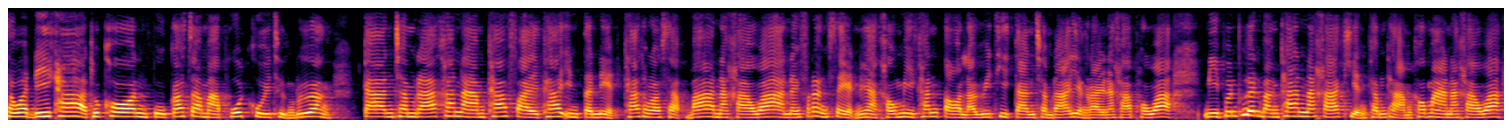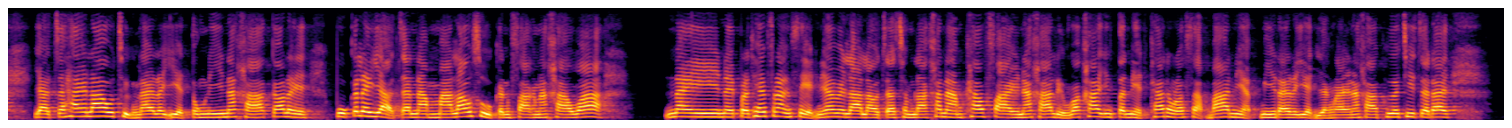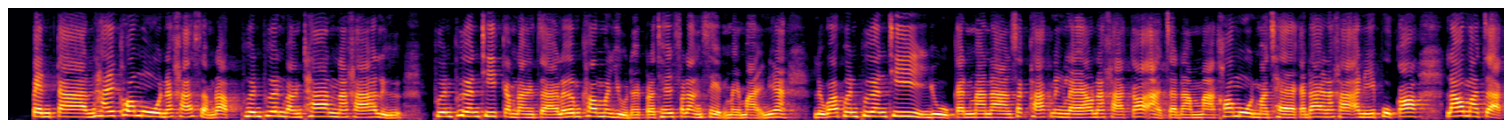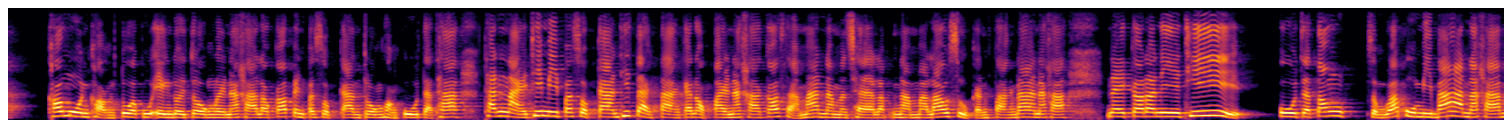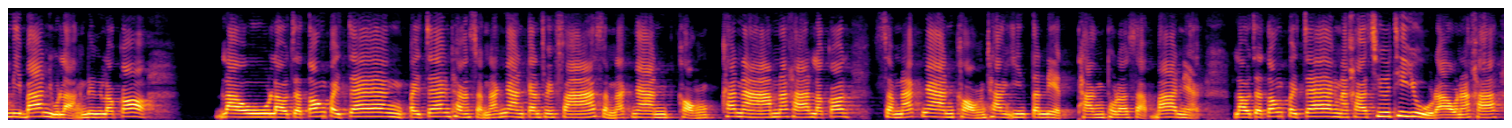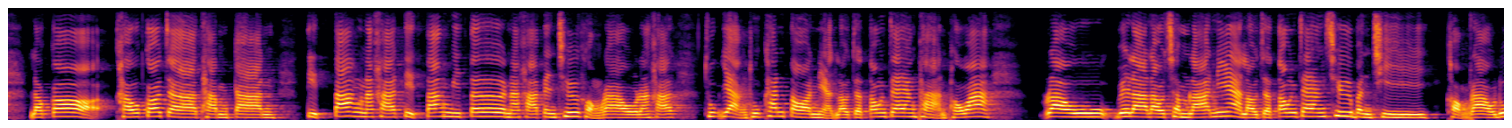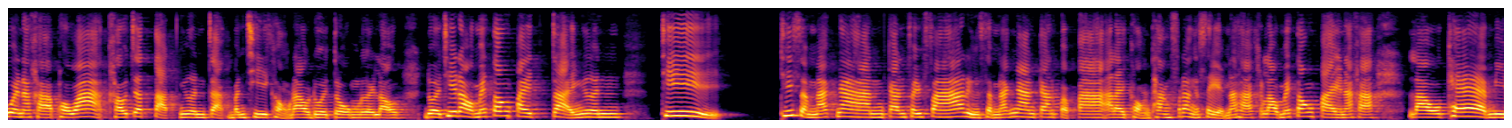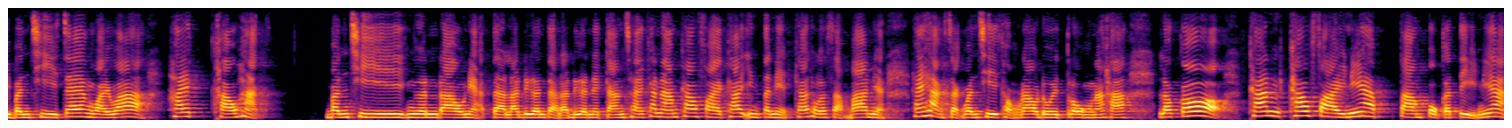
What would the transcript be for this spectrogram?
สวัสดีค่ะทุกคนปูก็จะมาพูดคุยถึงเรื่อง การชำระค่าน้ำค่าไฟค่าอินเทอร์เน็ต ค่าโทรศัพท์บ้านนะคะ ว่าในฝรั่งเศสเนี่ยเขามีขั้นตอนและวิธีการชำระอย่างไรนะคะ เพราะว่ามีเพื่อนๆบางท่านนะคะ เขียนคำถามเข้ามานะคะว่า อยากจะให้เล่าถึงรายละเอียดตรงนี้นะคะ ก็เลยปูก็เลยอยากจะนำมาเล่าสู่กันฟังนะคะว่าในในประเทศฝรั่งเศสเนี่ยเวลาเราจะชำระค่าน้ำค่าไฟนะคะ หรือว่าค่าอินเทอร์เน็ตค่าโทรศัพท์บ้านเนี่ยมีรายละเอียดอย่างไรนะคะ เพื่อที่จะได้ เป็นการให้ข้อมูลนะคะสำหรับเพื่อนๆบางท่านนะคะ หรือเพื่อนๆที่กำลังจะเริ่มเข้ามาอยู่ในประเทศฝรั่งเศสใหม่ๆเนี่ยหรือว่าเพื่อนๆที่อยู่กันมานานสักพักหนึ่งแล้วนะคะ ก็อาจจะนำมาข้อมูลมาแชร์กันได้นะคะ อันนี้ปูก็เล่ามาจากข้อมูลของตัวปูเองโดยตรงเลยนะคะแล้วก็เป็นประสบการณ์ตรงของปู แต่ถ้าท่านไหนที่มีประสบการณ์ที่แตกต่างกันออกไปนะคะ ก็สามารถนำมาแชร์นำมาเล่าสู่กันฟังได้นะคะ ในกรณีที่ ปูจะต้องสมมติว่าปูมีบ้านนะคะ มีบ้านอยู่หลังนึงแล้วก็เราเราจะต้องไปแจ้งไปแจ้งทางสำนักงานการไฟฟ้าสำนักงานของค่าน้ำนะคะ แล้วก็สำนักงานของทางอินเทอร์เน็ตทางโทรศัพท์บ้านเนี่ยเราจะต้องไปแจ้งนะคะ ชื่อที่อยู่เรานะคะ แล้วก็เขาก็จะทำการติดตั้งนะคะ ติดตั้งมิเตอร์นะคะ เป็นชื่อของเรานะคะ ทุกอย่างทุกขั้นตอนเนี่ยเราจะต้องแจ้งผ่าน เพราะว่า เราเวลาเราชำระเนี่ยเราจะต้องแจ้งชื่อบัญชีของเราด้วยนะคะ เพราะว่าเขาจะตัดเงินจากบัญชีของเราโดยตรงเลยเรา โดยที่เราไม่ต้องไปจ่ายเงินที่ที่สำนักงานการไฟฟ้าหรือสำนักงานการประปาอะไรของทางฝรั่งเศสนะคะ เราไม่ต้องไปนะคะ เราแค่มีบัญชีแจ้งไว้ว่าให้เขาหัก บัญชีเงินเราเนี่ยแต่ละเดือนแต่ละเดือนในการใช้ค่าน้ำค่าไฟค่าอินเทอร์เน็ตค่าโทรศัพท์บ้านเนี่ยให้ห่างจากบัญชีของเราโดยตรงนะคะ แล้วก็ค่าค่าไฟเนี่ยตามปกติเนี่ย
